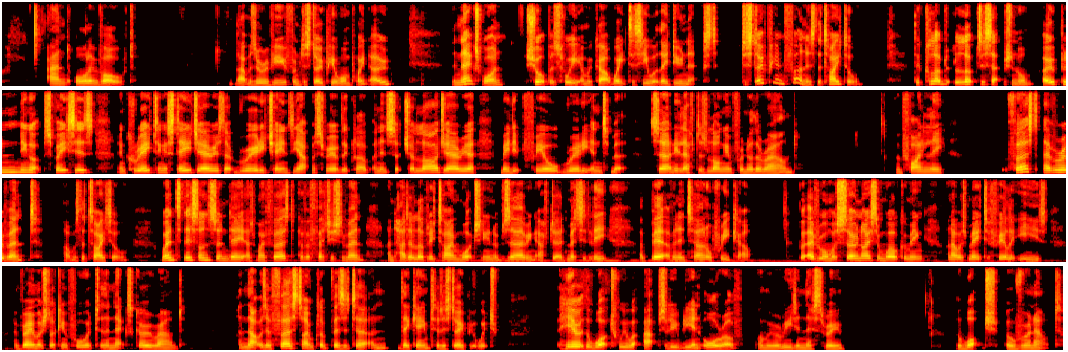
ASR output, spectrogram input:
and all involved. That was a review from Dystopia 1.0. The next one, short but sweet, and we can't wait to see what they do next. Dystopian Fun is the title. The club looked exceptional, opening up spaces and creating a stage areas that really changed the atmosphere of the club and in such a large area made it feel really intimate. Certainly left us longing for another round. And finally, first ever event. That was the title. Went to this on Sunday as my first ever fetish event and had a lovely time watching and observing after admittedly a bit of an internal freakout. But everyone was so nice and welcoming and I was made to feel at ease. I'm very much looking forward to the next go round. And that was a first time club visitor and they came to Dystopia, which here at the watch we were absolutely in awe of when we were reading this through. The watch over and out.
